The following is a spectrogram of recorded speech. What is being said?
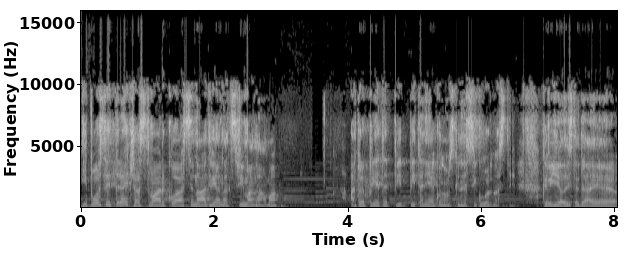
I postoji treća stvar koja se nadvija nad svima nama, a to je prijete, pitanje ekonomske nesigurnosti. Vidjeli ste da je uh,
